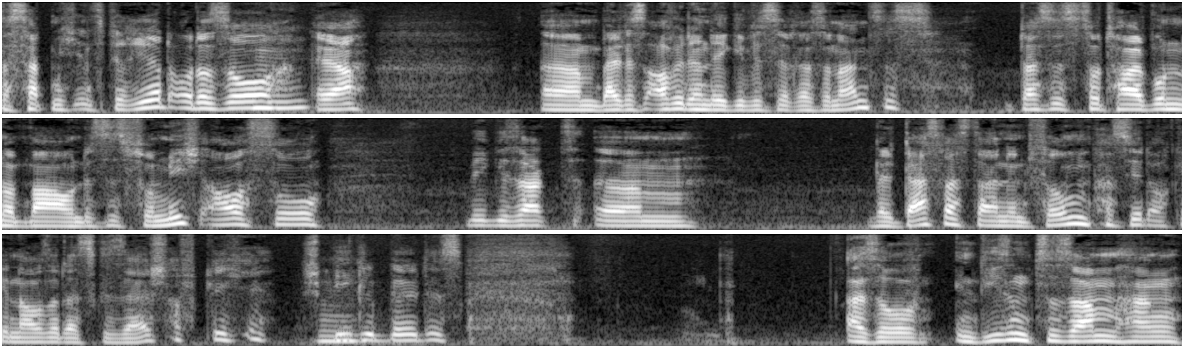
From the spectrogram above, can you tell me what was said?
das hat mich inspiriert oder so, mhm. ja, ähm, weil das auch wieder eine gewisse Resonanz ist. Das ist total wunderbar und das ist für mich auch so, wie gesagt, ähm, weil das, was da in den Firmen passiert, auch genauso das gesellschaftliche mhm. Spiegelbild ist. Also in diesem Zusammenhang,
